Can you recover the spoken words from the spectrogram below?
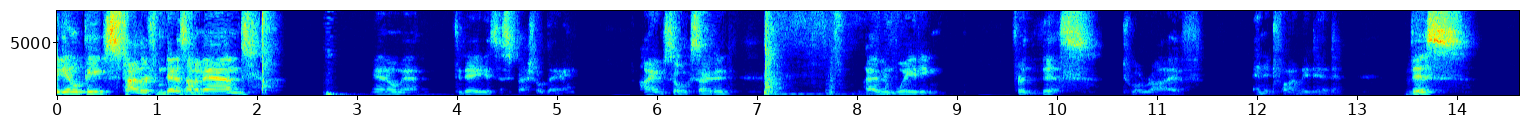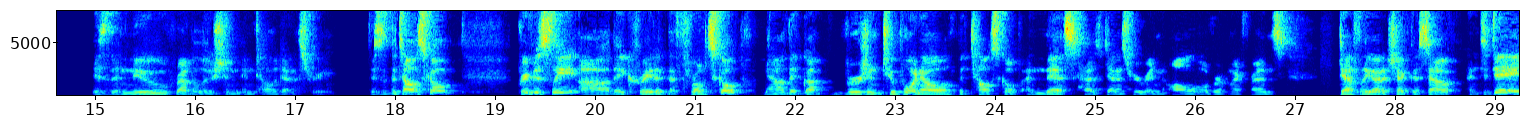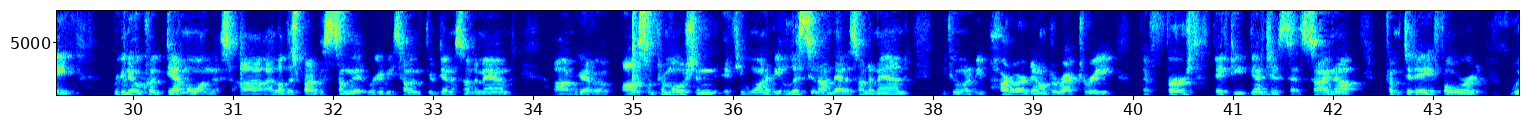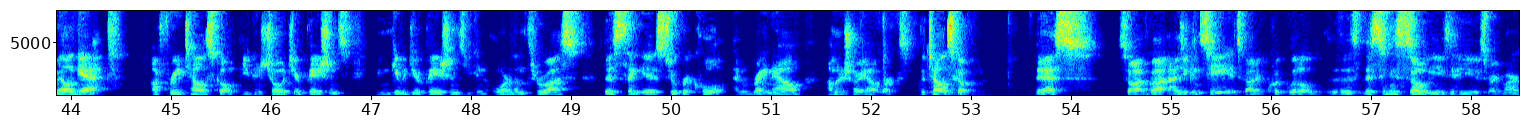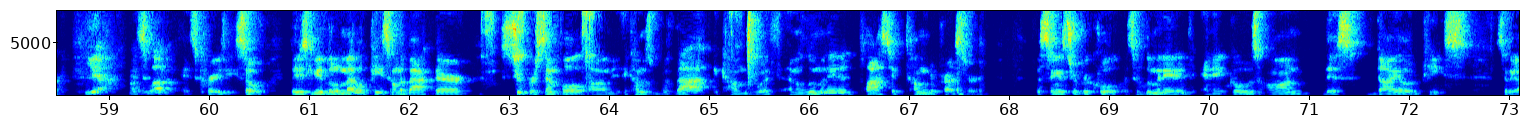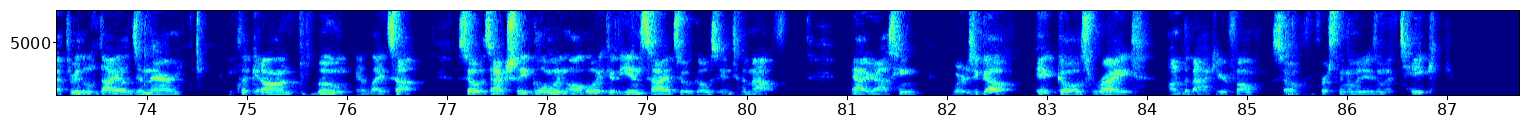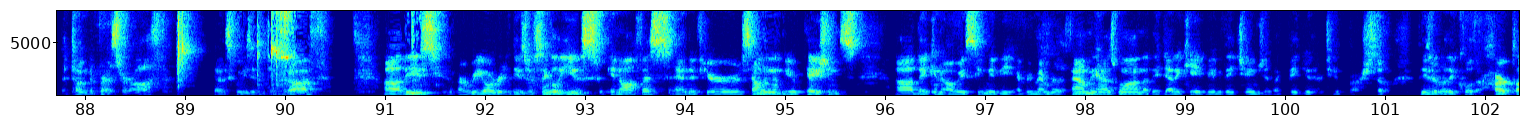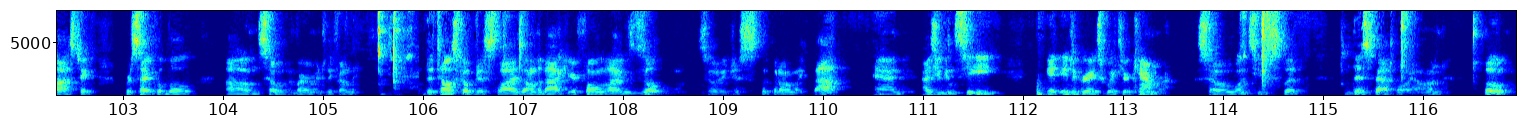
Hey, dental peeps, Tyler from Dentist on Demand. And oh man, today is a special day. I am so excited. I've been waiting for this to arrive, and it finally did. This is the new revolution in teledentistry. This is the telescope. Previously, uh, they created the throat scope. Now they've got version 2.0, the telescope, and this has dentistry written all over it, my friends. Definitely got to check this out. And today, we're gonna do a quick demo on this. Uh, I love this product. This is something that we're gonna be selling through Dentist on Demand. Uh, we're gonna have an awesome promotion. If you wanna be listed on Dentist on Demand, if you wanna be part of our dental directory, the first 50 dentists that sign up from today forward will get a free telescope. You can show it to your patients, you can give it to your patients, you can order them through us. This thing is super cool. And right now, I'm gonna show you how it works. The telescope. This so I've got, as you can see, it's got a quick little, this, this thing is so easy to use, right, Mark? Yeah, I love it. It's crazy. So they just give you a little metal piece on the back there, super simple. Um, it comes with that. It comes with an illuminated plastic tongue depressor. This thing is super cool. It's illuminated and it goes on this diode piece. So they got three little diodes in there. You click it on, boom, it lights up. So it's actually glowing all the way through the inside, so it goes into the mouth. Now you're asking, where does it go? It goes right on the back of your phone. So first thing I'm gonna do is I'm gonna take the tongue depressor off. Gotta squeeze it and take it off. Uh, these are reordered, these are single use in office. And if you're selling them to your patients, uh, they can obviously, maybe every member of the family has one that they dedicate, maybe they change it like they do their toothbrush. So these are really cool. They're hard plastic, recyclable, um, so environmentally friendly. The telescope just slides on the back of your phone like zo. So you just slip it on like that. And as you can see, it integrates with your camera. So once you slip this bad boy on, boom.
